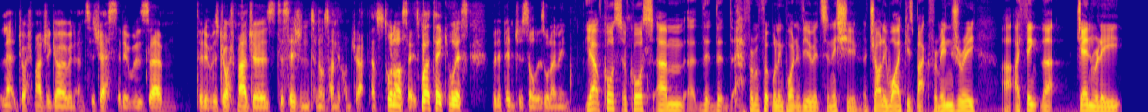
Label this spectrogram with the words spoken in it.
let Josh Maja go and, and suggest that it was. Um, that it was Josh Maja's decision to not sign the contract. That's what I'll say. It's worth taking all this with a pinch of salt, is all I mean. Yeah, of course, of course. Um, the, the, from a footballing point of view, it's an issue. Charlie Wyke is back from injury. Uh, I think that generally.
